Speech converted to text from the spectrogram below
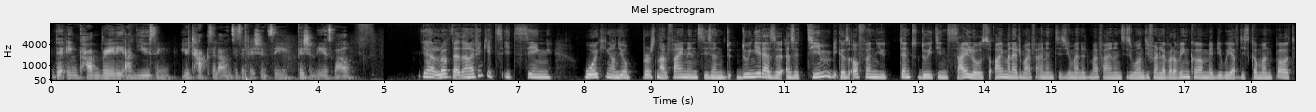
the income really and using your tax allowances efficiency efficiently as well. Yeah, I love that. And I think it's it's seeing working on your personal finances and doing it as a as a team because often you tend to do it in silos. So i manage my finances you manage my finances. We're on different level of income. Maybe we have this common pot.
